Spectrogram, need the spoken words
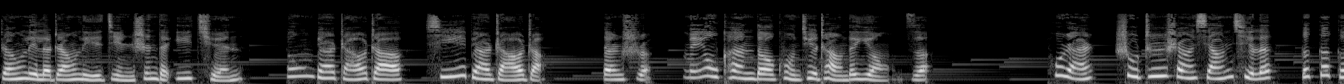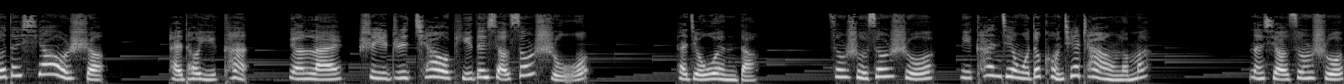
整理了整理紧身的衣裙，东边找找，西边找找，但是没有看到孔雀场的影子。突然，树枝上响起了咯咯咯的笑声，抬头一看，原来是一只俏皮的小松鼠。他就问道：“松鼠，松鼠，你看见我的孔雀场了吗？”那小松鼠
